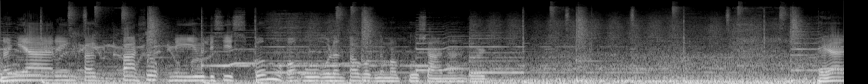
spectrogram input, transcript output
nangyaring pagpasok ni Ulysses po mukhang uulan pa wag naman po sana Lord Ayan,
